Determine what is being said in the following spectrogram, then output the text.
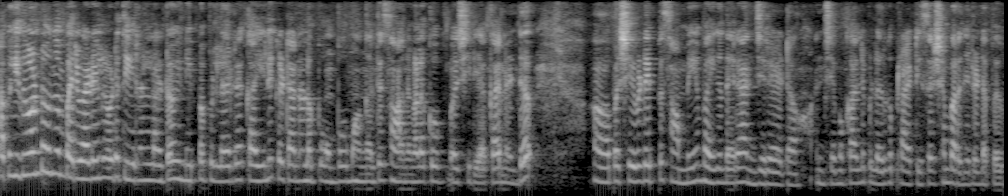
അപ്പോൾ ഇതുകൊണ്ടൊന്നും പരിപാടികളോട് തീരണില്ല കേട്ടോ. ഇനിയിപ്പോൾ പിള്ളേരുടെ കയ്യിൽ കിട്ടാനുള്ള പോംപോം അങ്ങനത്തെ സാധനങ്ങളൊക്കെ ശരിയാക്കാനുണ്ട്. പക്ഷേ ഇവിടെ ഇപ്പോൾ സമയം വൈകുന്നേരം അഞ്ചര കേട്ടോ. അഞ്ചേ മുക്കാലിന് പിള്ളേർക്ക് പ്രാക്ടീസ് സെഷൻ പറഞ്ഞിട്ടുണ്ട്. അപ്പോൾ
